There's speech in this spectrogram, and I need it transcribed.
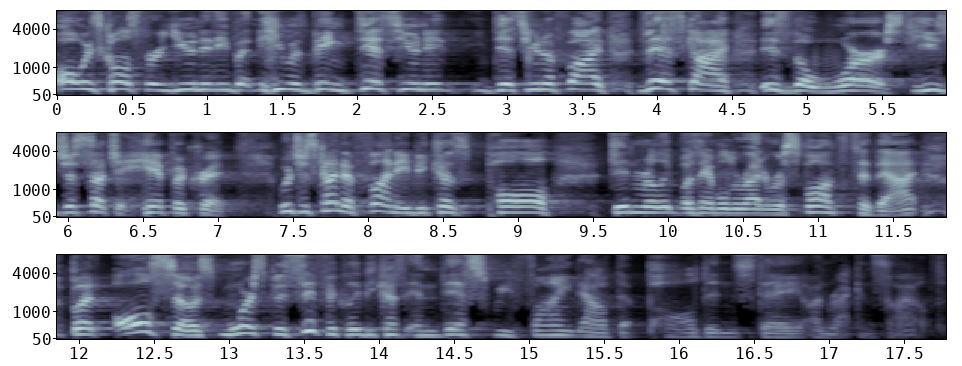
always calls for unity, but he was being disuni- disunified. This guy is the worst. He's just such a hypocrite, which is kind of funny because Paul didn't really wasn't able to write a response to that, but also more specifically because in this we find out that Paul didn't stay unreconciled.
